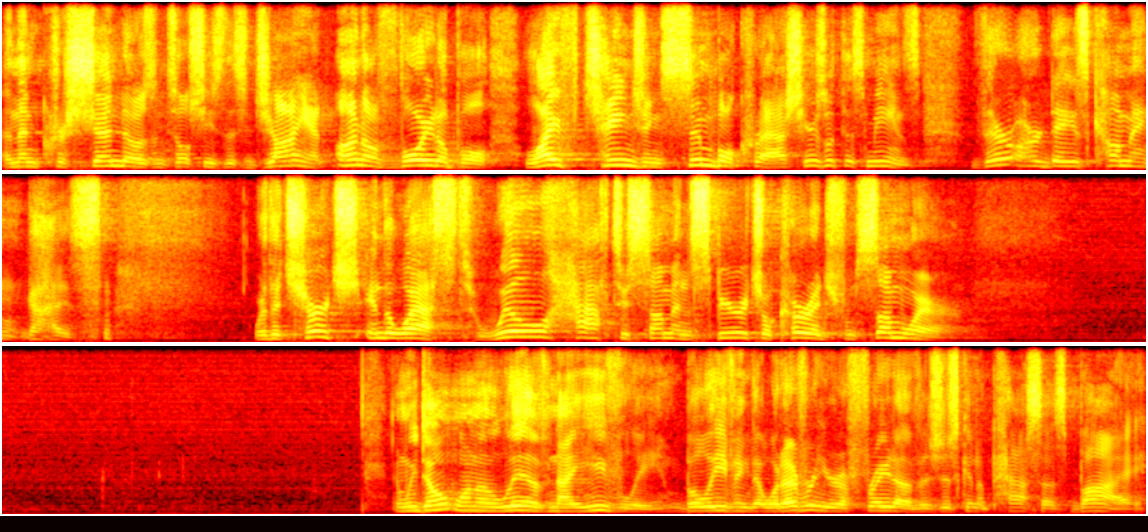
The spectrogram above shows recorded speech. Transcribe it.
and then crescendos until she's this giant, unavoidable, life changing cymbal crash, here's what this means. There are days coming, guys where the church in the West will have to summon spiritual courage from somewhere. And we don't want to live naively, believing that whatever you're afraid of is just going to pass us by.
